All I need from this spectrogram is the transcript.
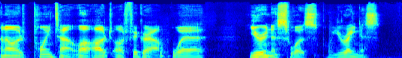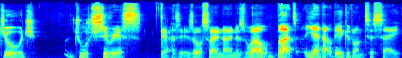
and I would point out. Well, I'd I'd figure out where Uranus was or Uranus. George. Georgium Sidus. As it is also known as well. But yeah, that would be a good one to say.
